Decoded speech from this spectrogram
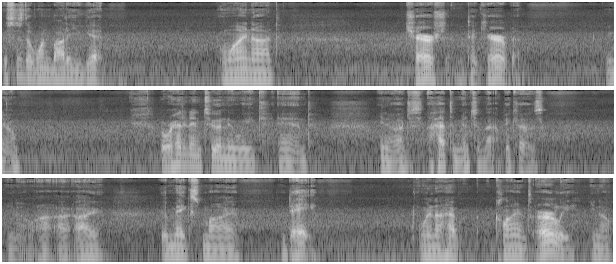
this is the one body you get. Why not cherish it and take care of it? You know? But we're headed into a new week and you know, I just I had to mention that because, you know, I, I, I it makes my day when I have clients early, you know,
